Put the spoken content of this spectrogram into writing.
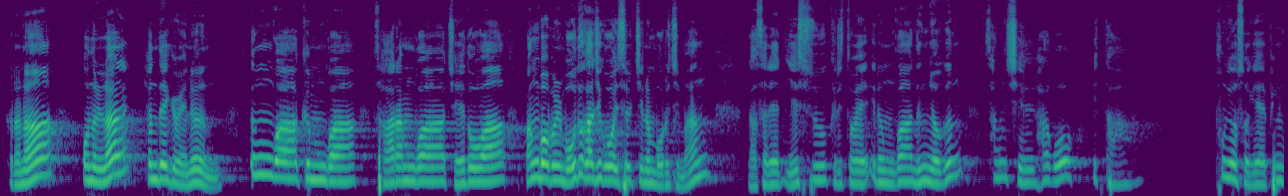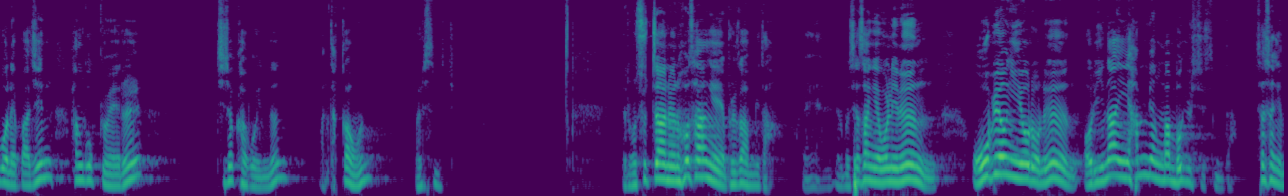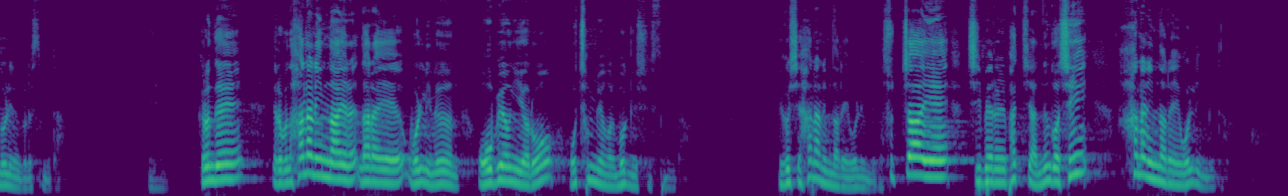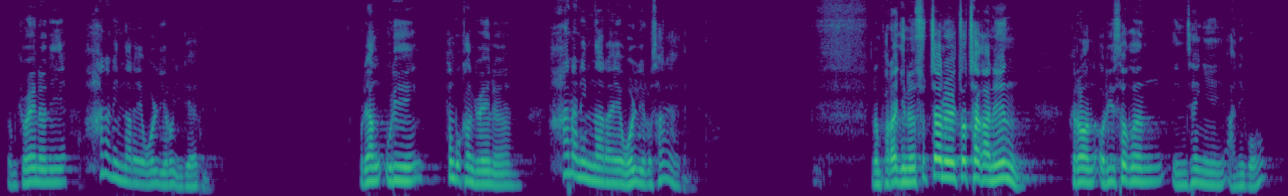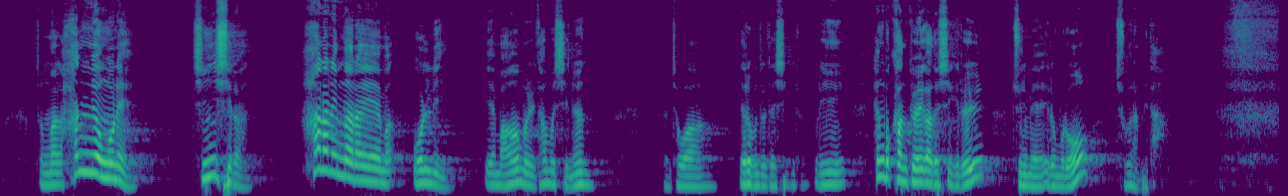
그러나 오늘날 현대교회는 은과 금과 사람과 제도와 방법을 모두 가지고 있을지는 모르지만 나사렛 예수 그리스도의 이름과 능력은 상실하고 있다. 풍요 속에 빈곤에 빠진 한국 교회를 지적하고 있는 안타까운 말씀이죠. 여러분 숫자는 허상에 불과합니다. 예, 여러분 세상의 원리는 오병이어로는 어린아이 한 명만 먹일 수 있습니다. 세상의 논리는 그렇습니다. 예, 그런데 여러분 하나님 나라의 원리는 오병이어로 5천 명을 먹일 수 있습니다. 이것이 하나님 나라의 원리입니다. 숫자의 지배를 받지 않는 것이 하나님 나라의 원리입니다. 그럼 교회는 이 하나님 나라의 원리로 일해야 됩니다. 우리 우리 행복한 교회는 하나님 나라의 원리로 살아야 됩니다. 그럼 바라기는 숫자를 쫓아가는 그런 어리석은 인생이 아니고 정말 한 영혼의 진실한 하나님 나라의 원리의 마음을 담으시는 저와 여러분들 되시기를 우리 행복한 교회가 되시기를 주님의 이름으로 축원합니다.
